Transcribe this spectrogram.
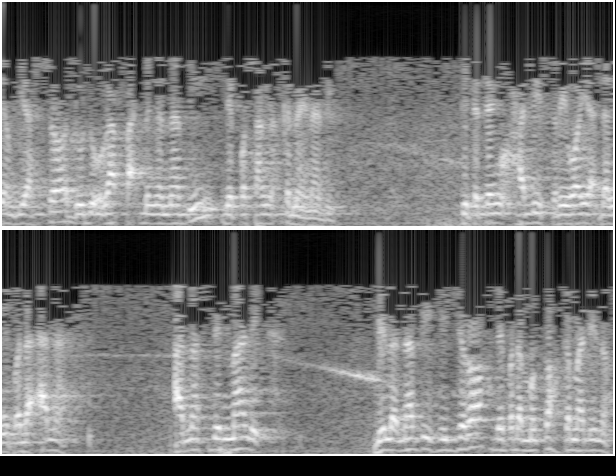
yang biasa duduk rapat dengan Nabi, mereka sangat kenal Nabi. Kita tengok hadis riwayat daripada Anas. Anas bin Malik. Bila Nabi hijrah daripada Mekah ke Madinah.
